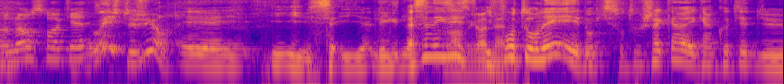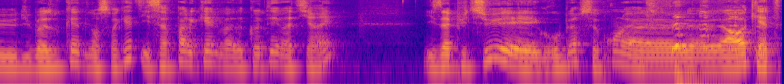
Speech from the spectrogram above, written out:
Un lance-roquette Oui, je te jure. Et les- la scène existe. Ils font tourner et donc ils se retrouvent chacun avec un côté du, du bazooka de lance-roquette. Ils savent pas lequel va- côté va tirer. Ils appuient dessus et Gruber se prend la, la- la roquette.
